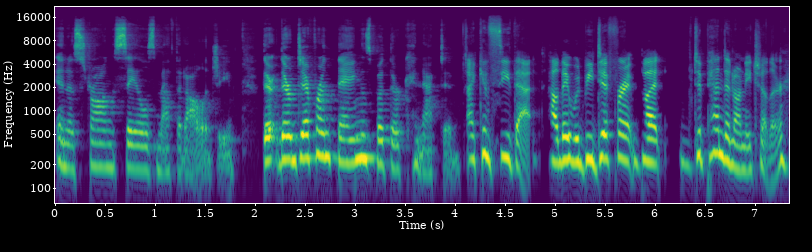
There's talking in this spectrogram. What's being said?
in a strong sales methodology. They're, they're different things, but they're connected. I can see that, how they would be different, but dependent on each other.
